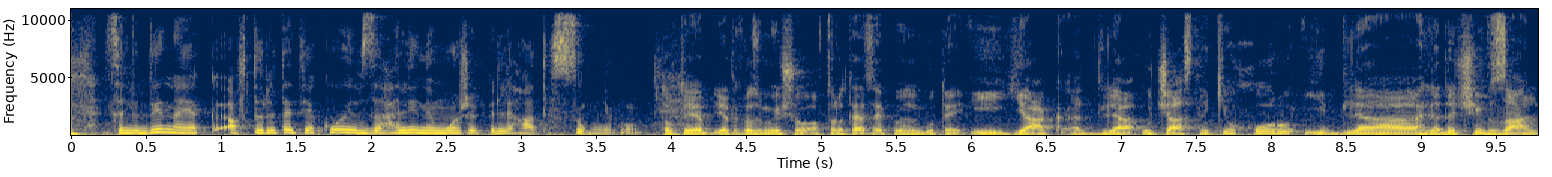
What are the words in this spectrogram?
Це людина, як авторитет якої взагалі не може підлягати сумніву. Тобто я, я так розумію, що авторитет цей повинен бути і як для учасників хору, і для глядачів в залі.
